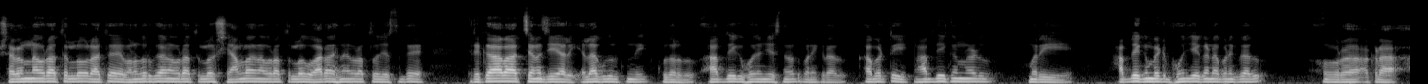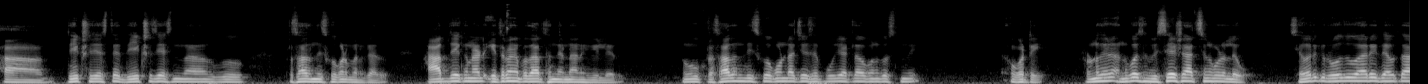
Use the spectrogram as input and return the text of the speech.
శరణ్ నవరాత్రుల్లో లేకపోతే వనదుర్గా నవరాత్రుల్లో శ్యామలా నవరాత్రుల్లో వారాహి నవరాత్రుల్లో చేస్తుంటే త్రికాలార్చన చేయాలి. ఎలా కుదురుతుంది? కుదరదు. ఆబ్దేక భోజనం చేసిన తర్వాత పనికిరాదు. కాబట్టి ఆబ్దేకం నాడు మరి ఆబ్దేకం పెట్టి భోజనం చేయకుండా పనికిరాదు. అక్కడ దీక్ష చేస్తే దీక్ష చేసిన ప్రసాదం తీసుకోకుండా పనికిరాదు. ఆబ్దేకం నాడు ఇతరమైన పదార్థం తినడానికి వీల్లేదు. నువ్వు ప్రసాదం తీసుకోకుండా చేసే పూజ ఎట్లా పనికొస్తుంది? ఒకటి. రెండు అందుకోసం విశేష అర్చనలు కూడా లేవు. చివరికి రోజువారీ దేవతా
